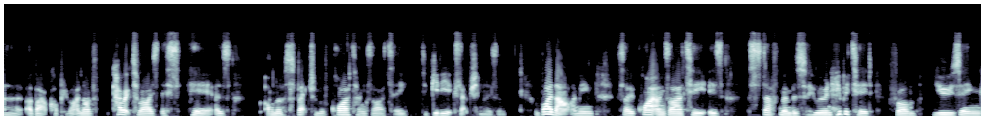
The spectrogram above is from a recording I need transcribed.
uh, about copyright. And I've characterised this here as on a spectrum of quiet anxiety to giddy exceptionalism. And by that, I mean, so quiet anxiety is staff members who are inhibited from using,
